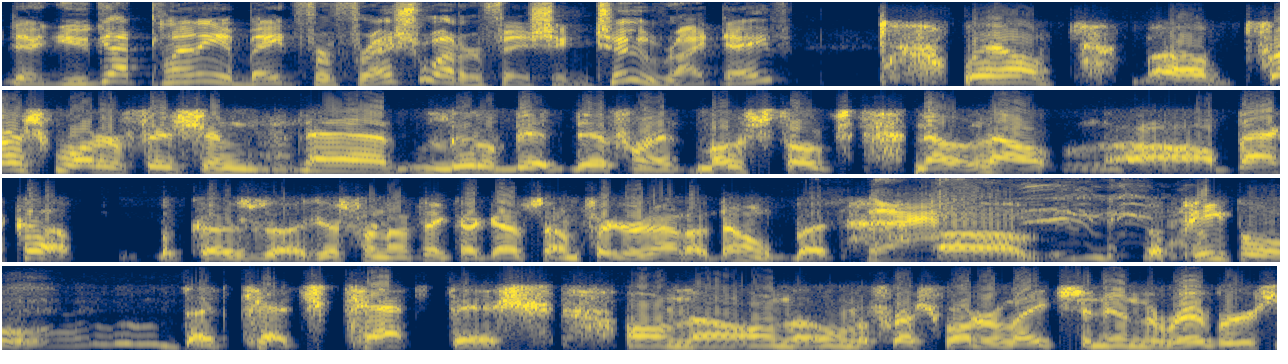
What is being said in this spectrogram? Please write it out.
You got plenty of bait for freshwater fishing too, right, Dave? Well, uh, freshwater fishing, a eh, little bit different. Most folks now, now I'll back up because uh, just when I think I got something figured out, I don't. But uh, the people that catch catfish on the on the on the freshwater lakes and in the rivers,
